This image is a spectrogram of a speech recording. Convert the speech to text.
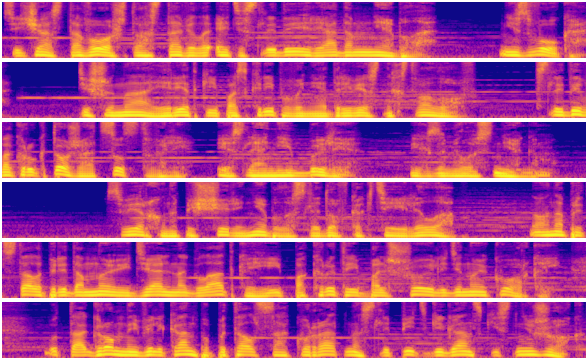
Сейчас того, что оставило эти следы, рядом не было. Ни звука. Тишина и редкие поскрипывания древесных стволов. Следы вокруг тоже отсутствовали. Если они и были, их замело снегом. Сверху на пещере не было следов когтей или лап но она предстала передо мной идеально гладкой и покрытой большой ледяной коркой, будто огромный великан попытался аккуратно слепить гигантский снежок,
